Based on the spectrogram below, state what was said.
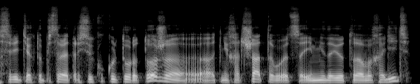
среди те, кто представляет российскую культуру, тоже от них отшатываются, им не дают э, выходить?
